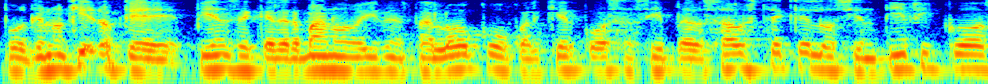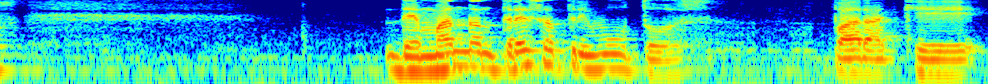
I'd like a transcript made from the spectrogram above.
porque no quiero que piense que el hermano Irving está loco o cualquier cosa así, pero ¿sabe usted que los científicos demandan tres atributos para que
